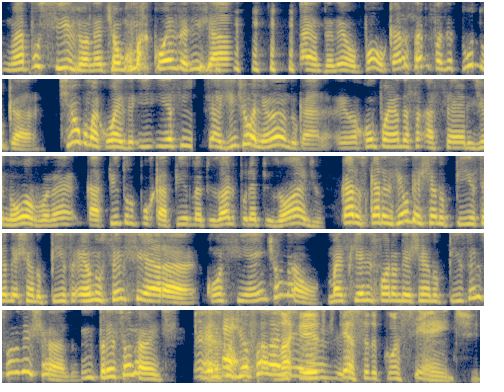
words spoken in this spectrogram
não é possível, né? Tinha alguma coisa ali já. entendeu? Pô, o cara sabe fazer tudo, cara tinha alguma coisa. E, e, assim, se a gente olhando, cara, eu acompanhando essa, a série de novo, né? Capítulo por capítulo, episódio por episódio, Cara, os caras iam deixando pista, iam deixando pista. Eu não sei se era consciente ou não, mas que eles foram deixando pista, eles foram deixando. Impressionante. É, e ele podia falar Eu não ali, acredito né? que tenha sido consciente.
